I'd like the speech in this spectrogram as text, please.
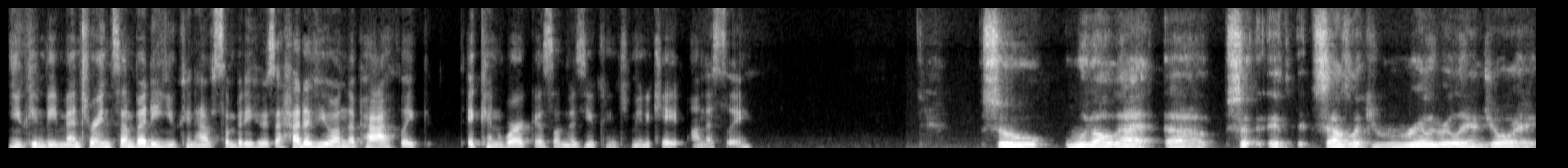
you can be mentoring somebody you can have somebody who's ahead of you on the path like it can work as long as you can communicate honestly. So with all that uh so it, it sounds like you really really enjoy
